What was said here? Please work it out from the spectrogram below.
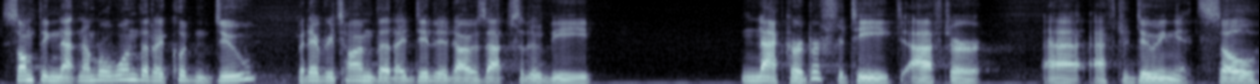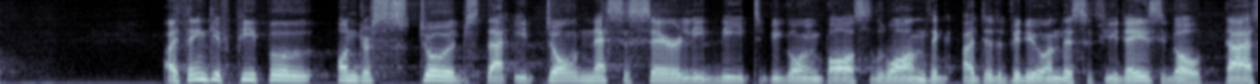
something that number one that I couldn't do, but every time that I did it, I was absolutely knackered or fatigued after uh, after doing it. So I think if people understood that you don't necessarily need to be going balls to the wall, I think I did a video on this a few days ago, that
